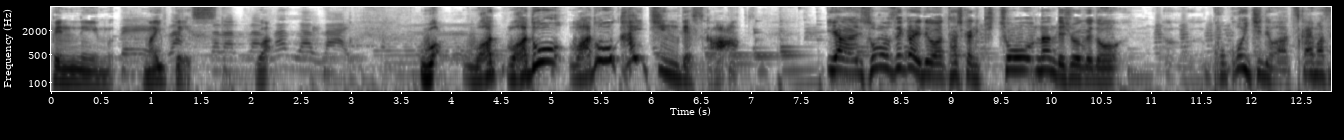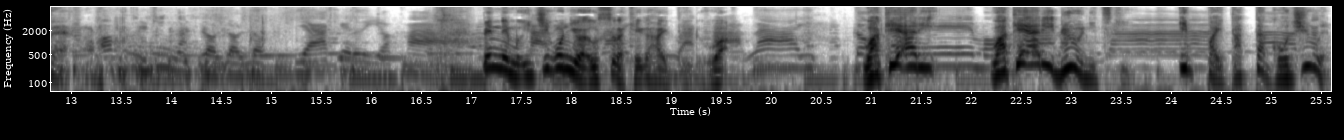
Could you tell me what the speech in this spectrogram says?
ペンネーム、マイペースは、わ、わ、和道、和道開珍ですか？いや、その世界では確かに貴重なんでしょうけど、ココイチでは使えません。ペンネーム、イチゴにはうっすら毛が生えているは、わ。けあり、わけありルーにつき、一杯たった50円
